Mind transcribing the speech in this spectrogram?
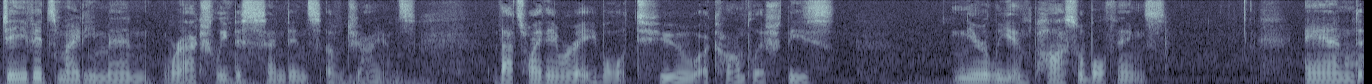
David's mighty men were actually descendants of giants. That's why they were able to accomplish these nearly impossible things. And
